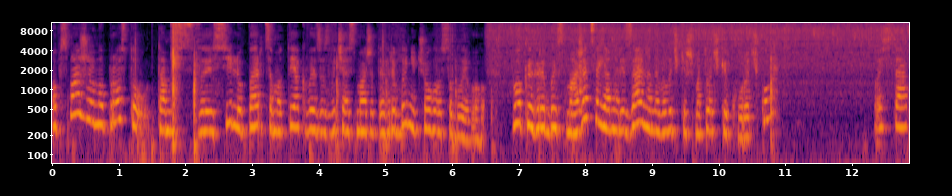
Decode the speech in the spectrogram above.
Обсмажуємо просто там з сіллю, перцем, от як ви зазвичай смажите гриби, нічого особливого. Поки гриби смажаться, я нарізаю на невеличкі шматочки курочку. Ось так.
